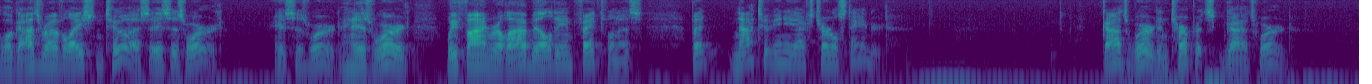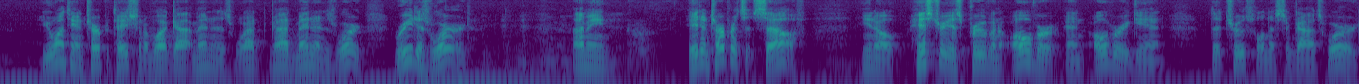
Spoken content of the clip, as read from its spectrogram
Well, God's revelation to us is His Word. Is His Word. And His Word, we find reliability and faithfulness, but not to any external standard. God's word interprets God's word. You want the interpretation of what God meant in His what God meant in His word? Read His word. I mean, it interprets itself. You know, history has proven over and over again the truthfulness of God's word,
